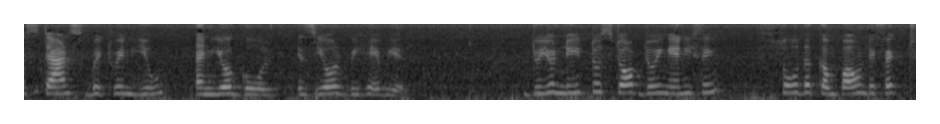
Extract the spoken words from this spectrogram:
stands between you and your goal is your behavior. Do you need to stop doing anything so the compound effect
